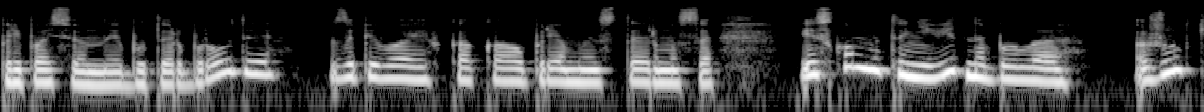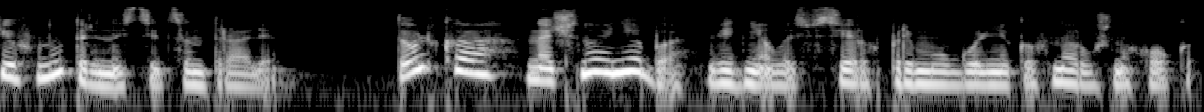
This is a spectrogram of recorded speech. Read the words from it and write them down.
припасенные бутерброды, запивая их какао прямо из термоса. Из комнаты не видно было жутких внутренностей централи. Только ночное небо виднелось в серых прямоугольниках наружных окон.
